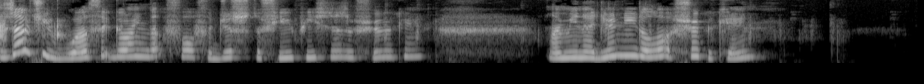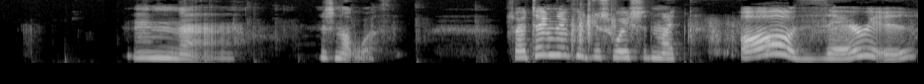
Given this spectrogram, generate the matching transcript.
Is it actually worth it going that far for just a few pieces of sugarcane? I mean, I do need a lot of sugarcane. Nah, it's not worth it. So I technically just wasted my... Oh, there it is.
